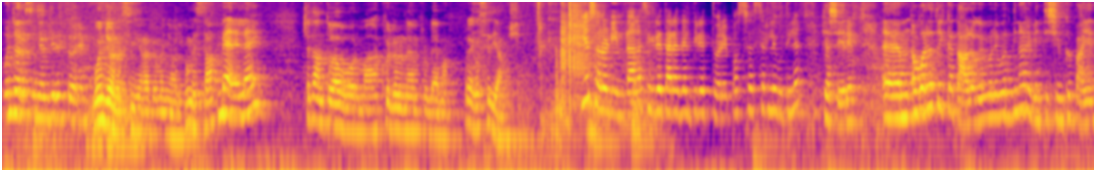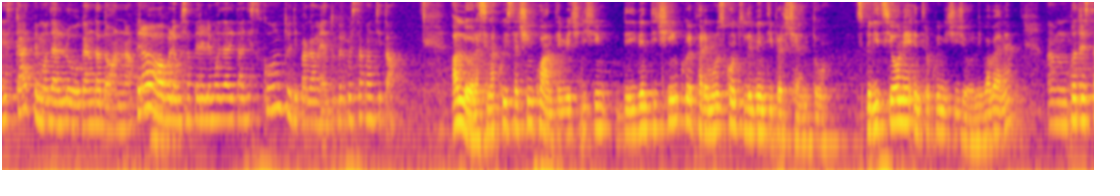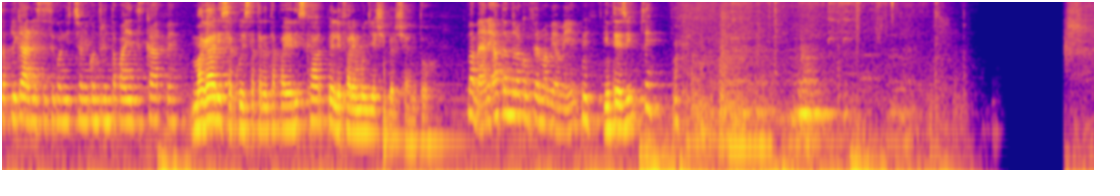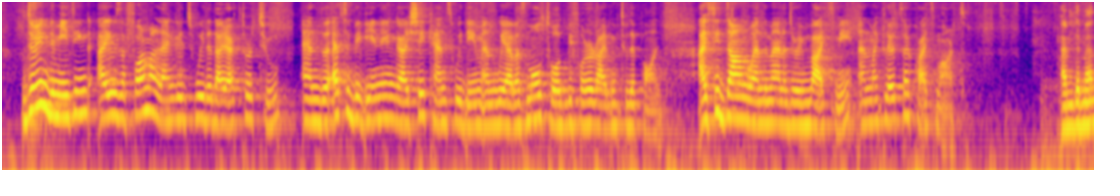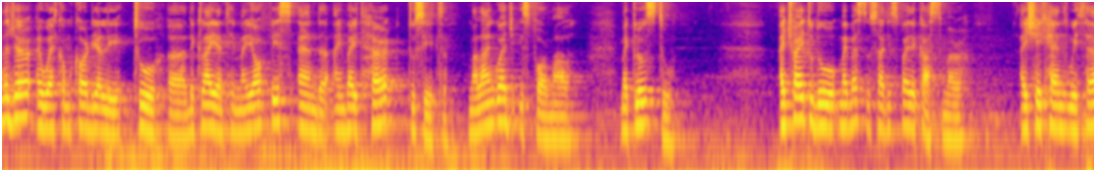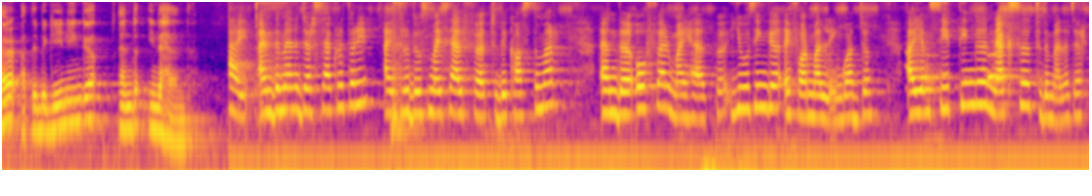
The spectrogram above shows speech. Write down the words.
Buongiorno signor direttore. Buongiorno signora Romagnoli, come sta? Bene, lei? C'è tanto lavoro, ma quello non è un problema. Prego, sediamoci. Io sono Linda, la segretaria del direttore, posso esserle utile? Piacere. Ehm, ho guardato il catalogo e volevo ordinare 25 paia di scarpe modello Hogan da donna, però volevo sapere le modalità di sconto e di pagamento per questa quantità. Allora, se ne acquista 50 invece dei 25 faremo uno sconto del 20%. Spedizione entro 15 giorni, va bene? Ehm, potreste applicare le stesse condizioni con 30 paia di scarpe? Magari se acquista 30 paia di scarpe le faremo il 10%. Va bene, attendo la conferma via mail. Mm, intesi? Sì. Ok. During the meeting, I use a formal language with the director too, and at the beginning I shake hands with him and we have a small talk before arriving to the point. I sit down when the manager invites me and my clothes are quite smart. I'm the manager. I welcome cordially to uh, the client in my office and uh, I invite her to sit. My language is formal, my clothes too. I try to do my best to satisfy the customer. I shake hands with her at the beginning and in the end. Hi, I'm the manager secretary. I introduce myself uh, to the customer and uh, offer my help using a formal language. I am sitting next to the manager.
